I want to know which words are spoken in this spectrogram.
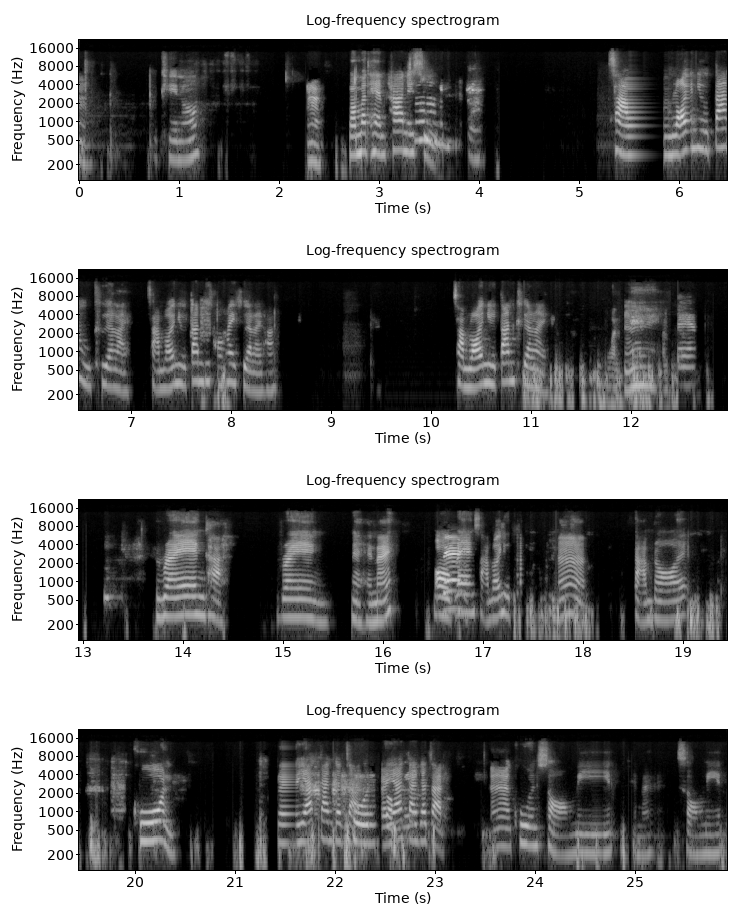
าโอเคเนาะอะเรามาแทนค่าในสูตร สามร้อยนิวตันคืออะไรสามร้อยนิวตันที่เขาให้คืออะไรคะสามร้อยนิวตันคืออะไรวันเอ้ยแรงค่ะ แรงเนี่ยเห็นไหมออกแรงสามร้อยนิวตันอ่าสามร้อยคูณ ระยะการกระจัดระยะการกระจัดอ่าคูณสองเมตรเห็นไหมสองเมตร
